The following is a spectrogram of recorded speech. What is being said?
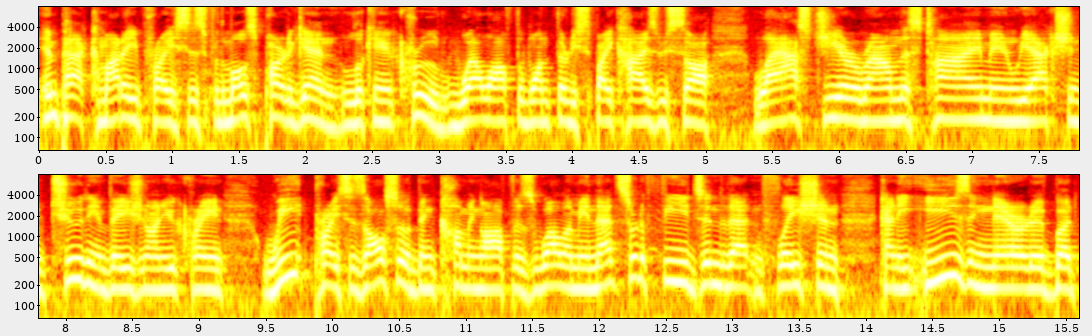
impact commodity prices. For the most part, again, looking at crude, well off the 130 spike highs we saw last year around this time in reaction to the invasion on Ukraine. Wheat prices also have been coming off as well. I mean, that sort of feeds into that inflation kind of easing narrative, but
